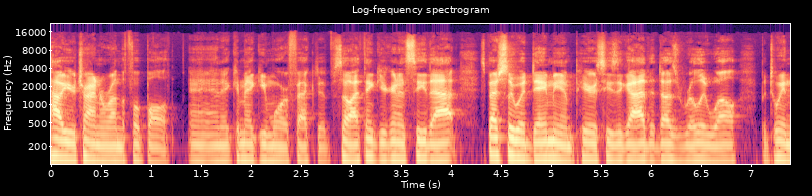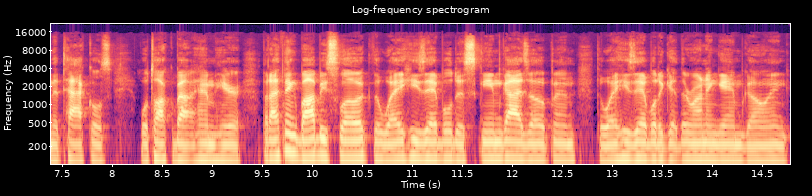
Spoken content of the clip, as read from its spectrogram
how you're trying to run the football and it can make you more effective. So I think you're going to see that, especially with Dameon Pierce. He's a guy that does really well between the tackles. We'll talk about him here. But I think Bobby Slowik, the way he's able to scheme guys open, the way he's able to get the running game going,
